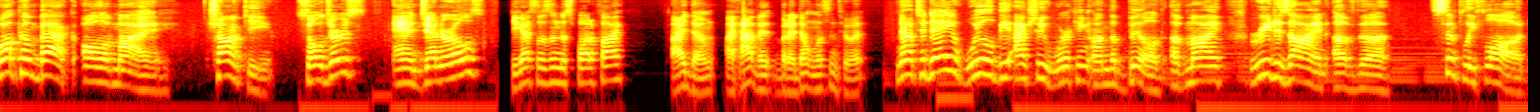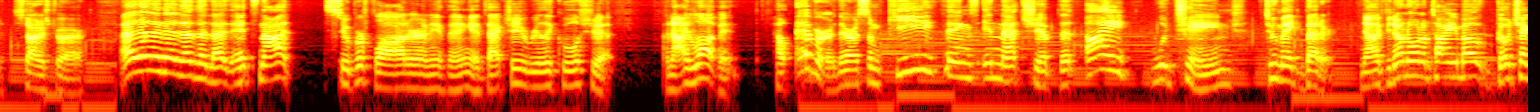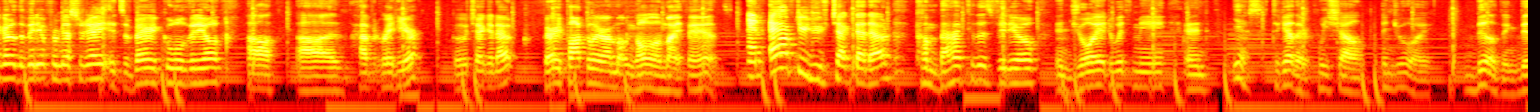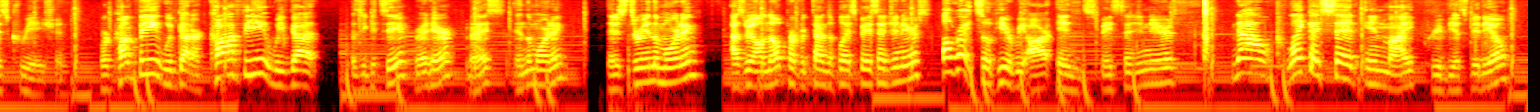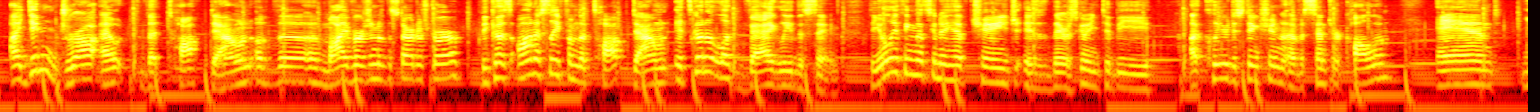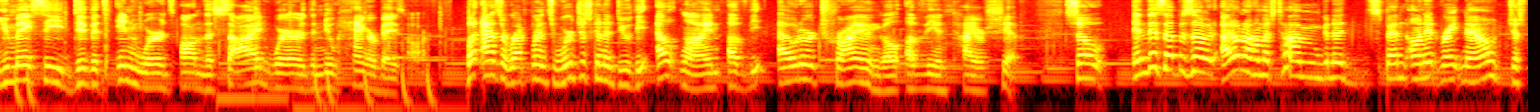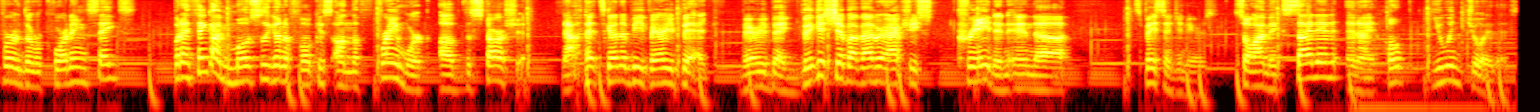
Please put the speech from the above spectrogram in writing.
Welcome back, all of my chonky soldiers and generals. You guys listen to Spotify? I don't. I have it, but I don't listen to it. Now today, we'll be actually working on the build of my redesign of the Simply Flawed Star Destroyer. It's not super flawed or anything. It's actually a really cool ship. And I love it. However, there are some key things in that ship that I would change to make better. Now, if you don't know what I'm talking about, go check out the video from yesterday. It's a very cool video. I'll uh, have it right here. Go check it out. Very popular among all of my fans. And after you've checked that out, come back to this video, enjoy it with me, and yes, together we shall enjoy building this creation. We're comfy, we've got our coffee, we've got, as you can see, right here, nice, in the morning. It is 3 in the morning. As we all know, perfect time to play Space Engineers. Alright, so here we are in Space Engineers. Now, like I said in my previous video, I didn't draw out the top down of the uh, my version of the Star Destroyer because honestly from the top down it's gonna look vaguely the same. The only thing that's gonna have changed is there's going to be a clear distinction of a center column and you may see divots inwards on the side where the new hangar bays are. But as a reference, we're just gonna do the outline of the outer triangle of the entire ship. So in this episode, I don't know how much time I'm gonna spend on it right now, just for the recording sakes, but I think I'm mostly gonna focus on the framework of the starship. Now, it's gonna be very big, very big. Biggest ship I've ever actually created in uh, Space Engineers. So I'm excited and I hope you enjoy this.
